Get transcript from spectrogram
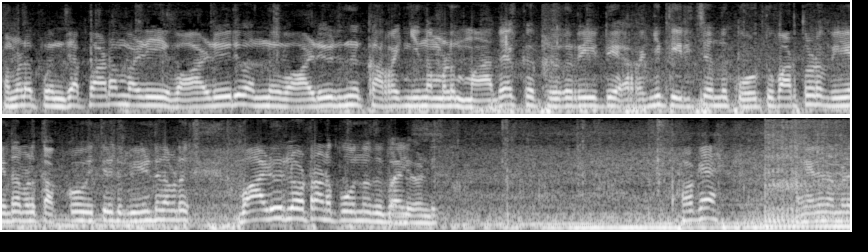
നമ്മൾ പുഞ്ചപ്പാടം വഴി വാഴൂർ വന്ന് വാഴൂരിൽ നിന്ന് കറങ്ങി നമ്മൾ മലയൊക്കെ കയറിയിട്ട് ഇറങ്ങി തിരിച്ചു വന്ന് കോട്ടുപാടത്തോടെ വീണ്ടും നമ്മൾ കക്കോ എത്തിയിട്ട് വീണ്ടും നമ്മൾ വാഴൂരിലോട്ടാണ് പോകുന്നത്. വണ്ടി ഓക്കെ അങ്ങനെ നമ്മൾ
